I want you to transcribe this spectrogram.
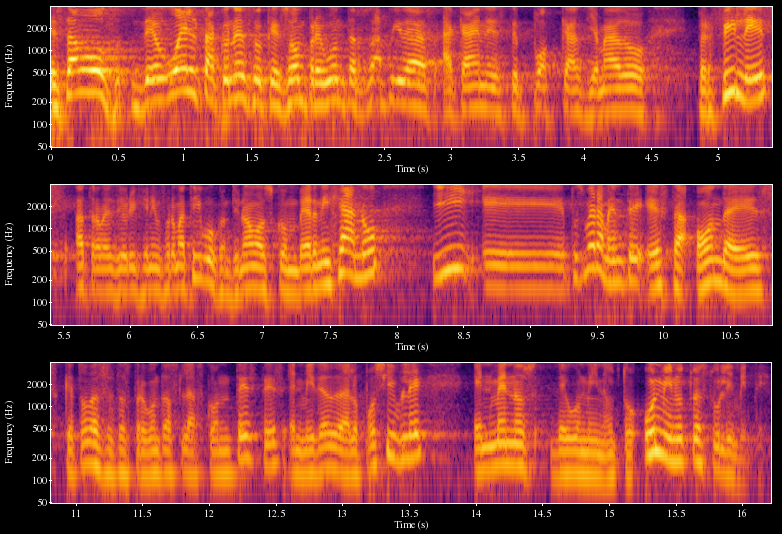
Estamos de vuelta con esto que son preguntas rápidas acá en este podcast llamado Perfiles a través de Origen Informativo. Continuamos con Bernie Jano y eh, pues meramente esta onda es que todas estas preguntas las contestes en medida de lo posible en menos de un minuto. Un minuto es tu límite.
